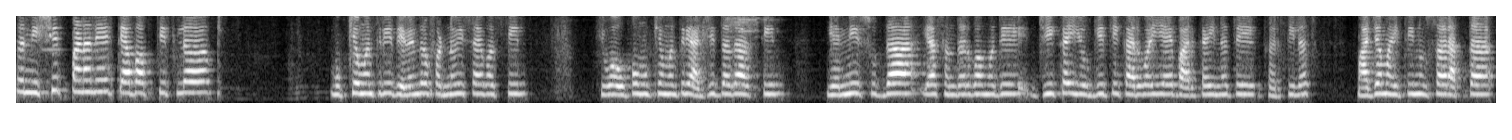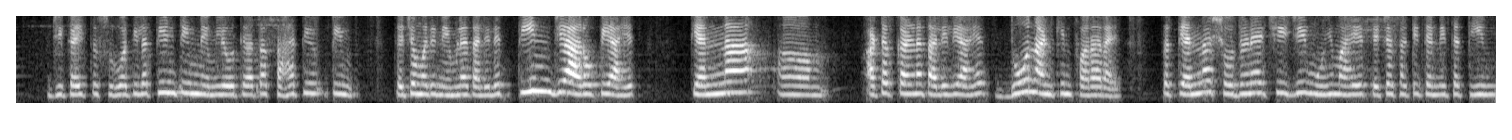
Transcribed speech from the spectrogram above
तर निश्चितपणाने त्या बाबतीतलं मुख्यमंत्री देवेंद्र फडणवीस साहेब असतील किंवा उपमुख्यमंत्री अजितदादा असतील यांनी सुद्धा या संदर्भामध्ये जी काही योग्य ती कारवाई आहे बारकाईनं ते करतीलच. माझ्या माहितीनुसार आता जी काही सुरुवातीला तीन टीम नेमले होते आता सहा ती टीम त्याच्यामध्ये नेमण्यात आलेले आहेत. तीन जे आरोपी आहेत त्यांना अटक करण्यात आलेली आहे दोन आणखीन फरार आहेत. तर त्यांना शोधण्याची जी मोहीम आहे त्याच्यासाठी त्यांनी त्या टीम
